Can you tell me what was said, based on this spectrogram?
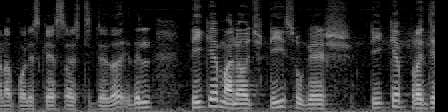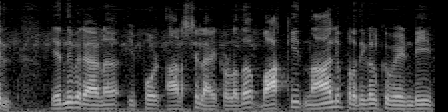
ആണ് പോലീസ് കേസ് രജിസ്റ്റർ ചെയ്തത്. ഇതിൽ T K Manoj T Sukesh T K Prajil എന്നിവരാണ് ഇപ്പോൾ അറസ്റ്റിലായിട്ടുള്ളത്. ബാക്കി നാല് പ്രതികൾക്ക് വേണ്ടി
